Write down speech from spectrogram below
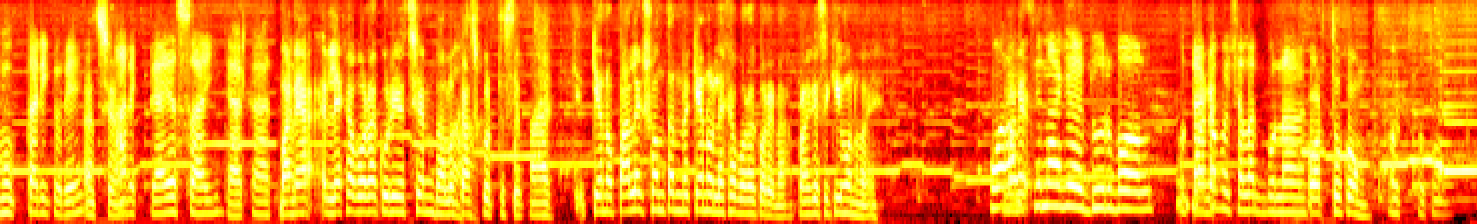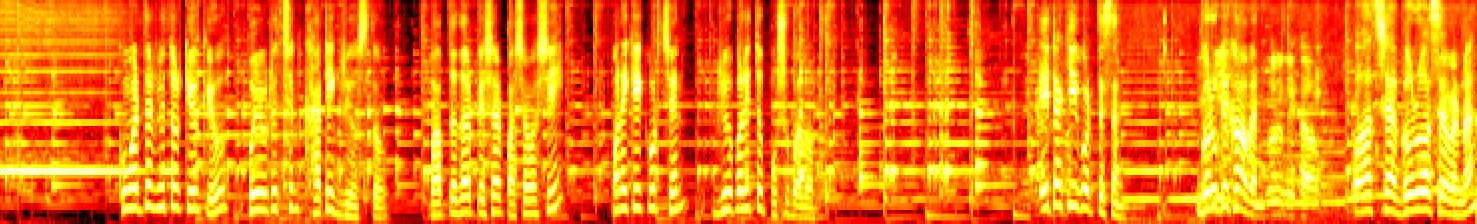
মুক্তারি করে আচ্ছা। আরেকটা এসআই ঢাকা মানে লেখাপড়া করিয়েছেন ভালো কাজ করতেছে। কেন পালের সন্তানরা কেন লেখাপড়া করে না? আপনার কাছে কি মনে হয়? পড়াইছে না আগে দুর্বল টাকা মানে- পয়সা লাগবো না। অর্থ কম। অর্থ কম। কুমারদের ভেতর কেউ কেউ হয়ে উঠেছেন খাঁটি গৃহস্থ। বাপদাদার পেশার পাশাপাশি অনেকেই করছেন গৃহপালিত পশুপালন। এটা কি করতেছেন? গরুকে খাওয়াবেন? গরুকে খাওয়াবো। ও আচ্ছা গরু আছে আবার না?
